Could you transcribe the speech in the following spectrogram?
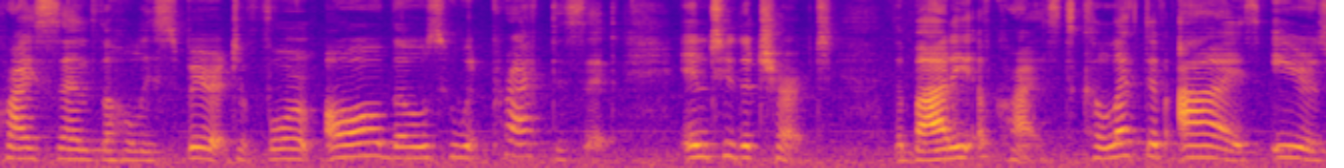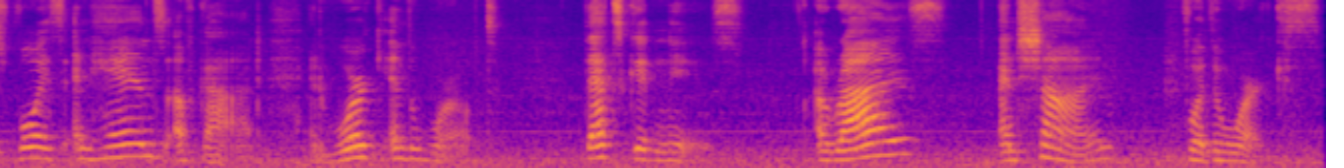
Christ sends the Holy Spirit to form all those who would practice it into the church, the body of Christ, collective eyes, ears, voice, and hands of God at work in the world. That's good news. Arise and shine for the works.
